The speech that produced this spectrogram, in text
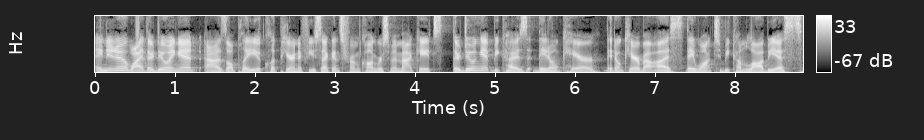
And you know why they're doing it? As I'll play you a clip here in a few seconds from Congressman Matt Gaetz. They're doing it because they don't care. They don't care about us. They want to become lobbyists.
